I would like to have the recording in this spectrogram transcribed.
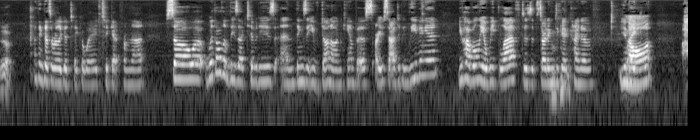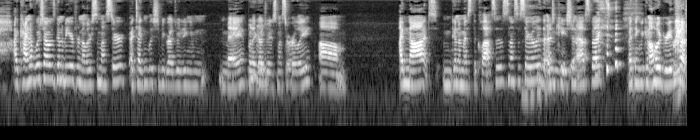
Yeah. I think that's a really good takeaway to get from that. So, uh, with all of these activities and things that you've done on campus, are you sad to be leaving it? You have only a week left. Is it starting to get kind of. You Like- know, I kind of wish I was going to be here for another semester. I technically should be graduating in May, but I Mhm. graduated a semester early. Um, I'm not going to miss the classes necessarily, the I mean, education yeah. aspect. I think we can all agree that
